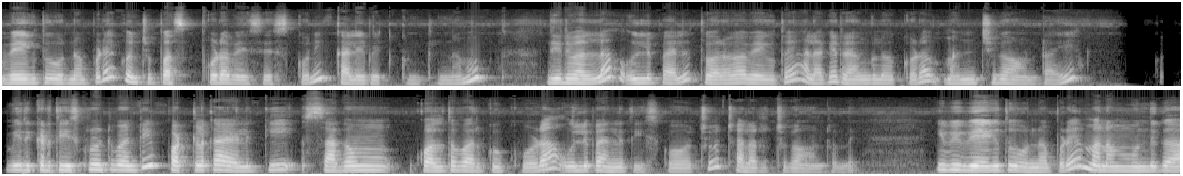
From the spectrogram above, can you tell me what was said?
వేగుతూ ఉన్నప్పుడే కొంచెం పసుపు కూడా వేసేసుకొని కలిపెట్టుకుంటున్నాము దీనివల్ల ఉల్లిపాయలు త్వరగా వేగుతాయి అలాగే రంగులో కూడా మంచిగా ఉంటాయి. మీరు ఇక్కడ తీసుకున్నటువంటి పొట్లకాయలకి సగం కొలత వరకు కూడా ఉల్లిపాయలని తీసుకోవచ్చు చాలా రుచిగా ఉంటుంది. ఇవి వేగుతూ ఉన్నప్పుడే మనం ముందుగా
